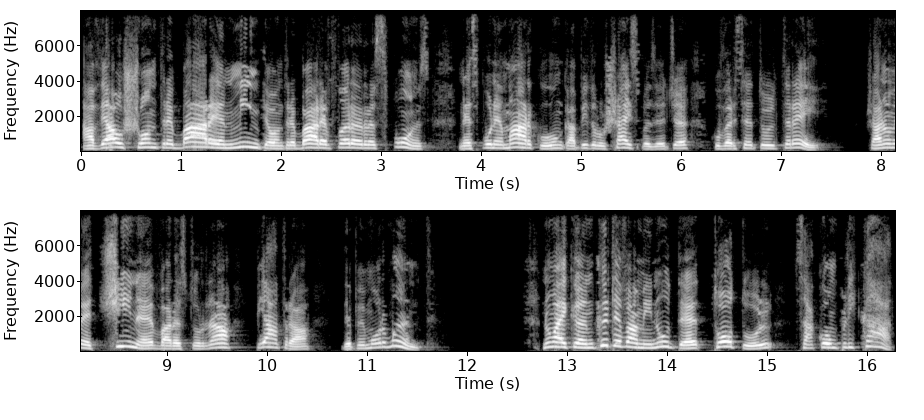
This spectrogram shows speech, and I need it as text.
aveau și o întrebare în minte, o întrebare fără răspuns. Ne spune Marcu în capitolul 16 cu versetul 3. Și anume, cine va răsturna piatra de pe mormânt? Numai că în câteva minute totul s-a complicat.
